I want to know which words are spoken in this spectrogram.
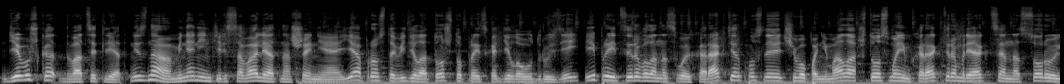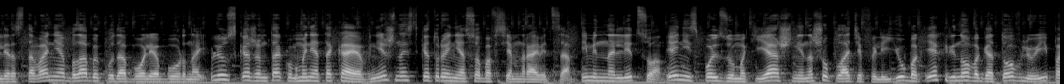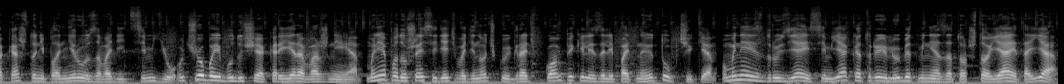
Девушка, 20 лет. Не знаю, меня не интересовали отношения, я просто видела то, что происходило у друзей и проецировала на свой характер, после чего понимала, что с моим характером реакция на ссору или расставание была бы куда более бурной. Плюс, скажем так, у меня такая внешность, которая не особо всем нравится. Именно лицо. Я не использую макияж, не ношу платьев или юбок, я хреново готовлю и пока что не планирую заводить семью. Учеба и будущая карьера важнее. Мне по душе сидеть в одиночку, играть в компик или залипать на ютубчике. У меня есть друзья и семья, которые которые любят меня за то, что я это я.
